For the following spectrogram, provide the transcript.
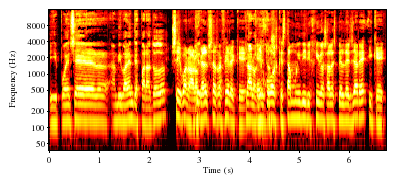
y pueden ser ambivalentes para todos. Sí, bueno, a lo que él se refiere, que, Claro, que hay otros- juegos que están muy dirigidos al Spiel des Jahres y que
